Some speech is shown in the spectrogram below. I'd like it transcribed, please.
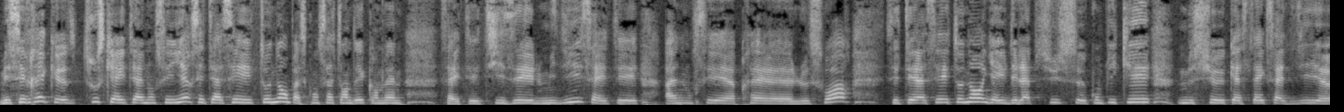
Mais c'est vrai que tout ce qui a été annoncé hier, c'était assez étonnant parce qu'on s'attendait quand même. Ça a été teasé le midi, ça a été annoncé après le soir. C'était assez étonnant. Il y a eu des lapsus euh, compliqués. Monsieur Castex a dit euh,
